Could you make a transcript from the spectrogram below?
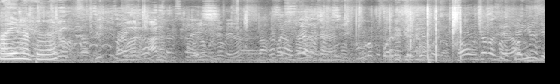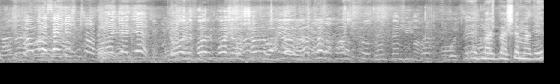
Sayım yapıyorlar. Evet maç başlamadı.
